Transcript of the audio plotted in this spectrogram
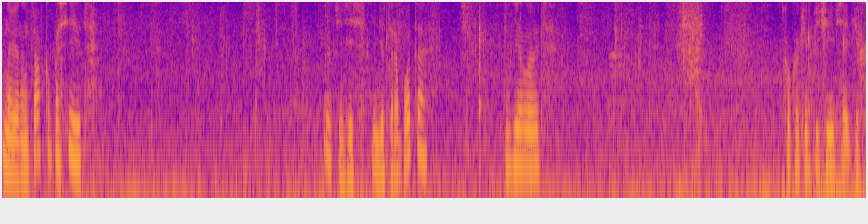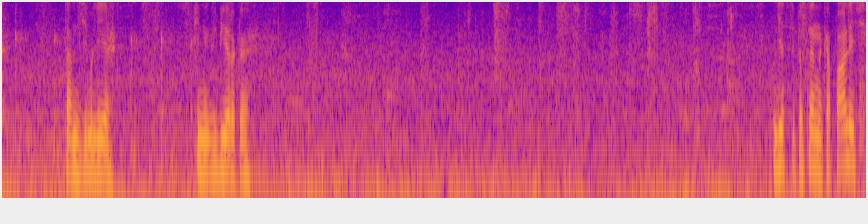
Наверное, травку посеет. Видите, здесь идет работа. Делают. Сколько кирпичей всяких там в земле с Кенигсберга. В детстве постоянно копались,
